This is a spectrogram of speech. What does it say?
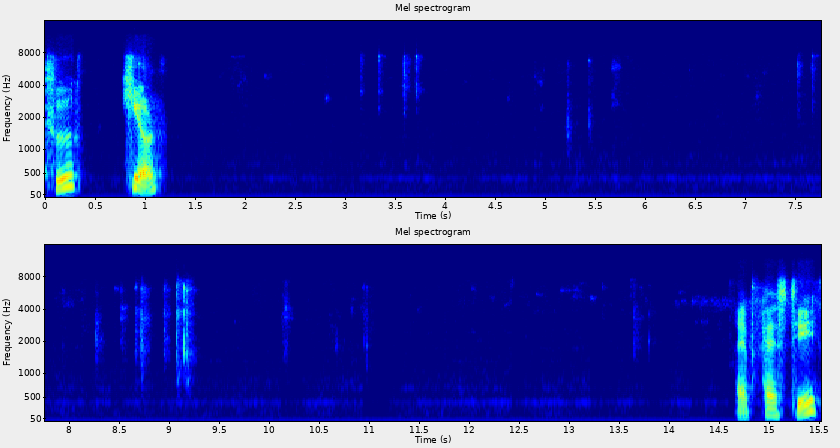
to here. I paste it.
